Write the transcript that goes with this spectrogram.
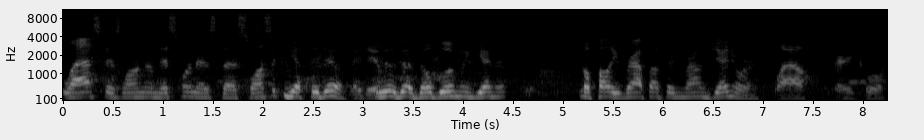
last as long on this one as the swazicum? Yes, they do. They do? They'll, they'll bloom again. They'll probably wrap up in around January. Wow, very cool.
